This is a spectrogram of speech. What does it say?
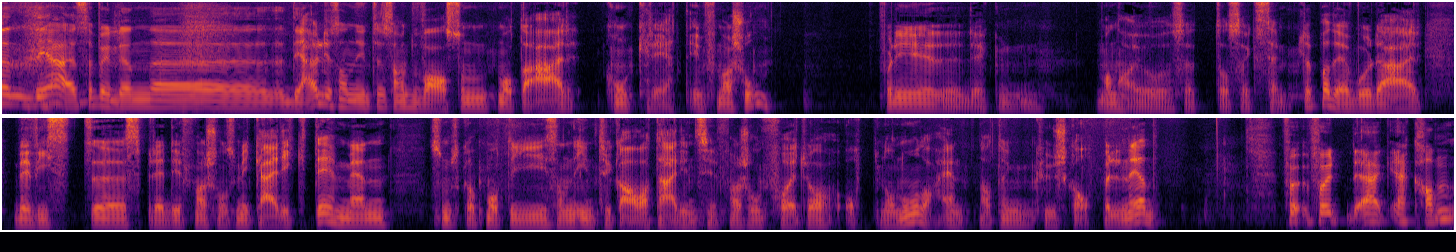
men det er selvfølgelig en eh, Det er jo litt sånn interessant hva som på en måte er konkret informasjon. Fordi det, man har jo sett også eksempler på det hvor det er bevisst eh, spredd informasjon som ikke er riktig, men som skal på en måte gi sånn inntrykk av at det er informasjon for å oppnå noe. Da. Enten at en kurs skal opp eller ned. For, for jeg, jeg kan,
